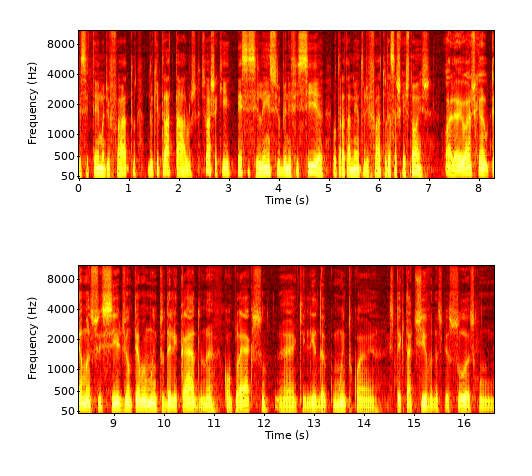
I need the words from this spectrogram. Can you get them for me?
esse tema de fato do que tratá-los. O senhor acha que esse silêncio beneficia o tratamento de fato dessas questões? Olha, eu acho que o tema suicídio é um tema muito delicado, né? complexo, né? que lida muito com a expectativa das pessoas, com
